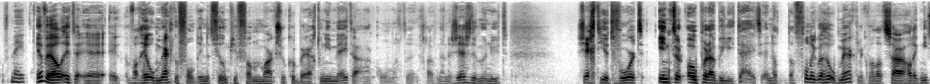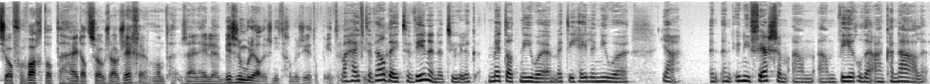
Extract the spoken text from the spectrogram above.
Of Meta? Jawel, het, uh, wat heel opmerkelijk vond in het filmpje van Mark Zuckerberg toen hij Meta aankondigde, ik geloof na de zesde minuut zegt hij het woord interoperabiliteit. En dat, dat vond ik wel heel opmerkelijk, want dat zou, had ik niet zo verwacht dat hij dat zo zou zeggen. Want zijn hele businessmodel is niet gebaseerd op interoperabiliteit. Maar hij heeft er wel bij te winnen natuurlijk, met dat nieuwe, met die hele nieuwe, ja, een, een universum aan, aan werelden, aan kanalen.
